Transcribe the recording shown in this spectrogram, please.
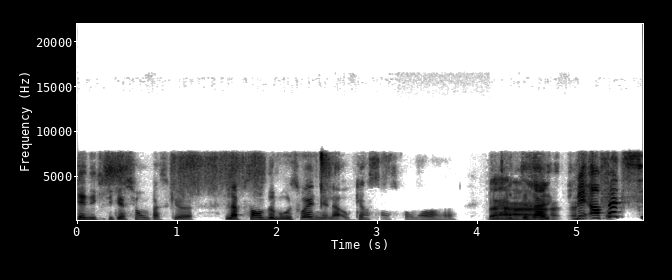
y a une explication parce que l'absence de Bruce Wayne, elle a aucun sens pour moi. Ben, intérêt à Mais en fait, si,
